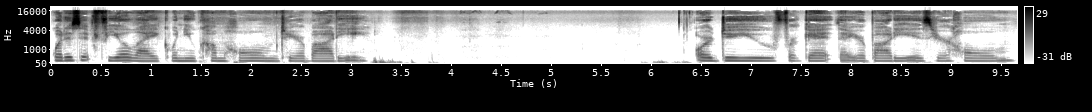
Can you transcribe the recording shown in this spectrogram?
What does it feel like when you come home to your body? Or do you forget that your body is your home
